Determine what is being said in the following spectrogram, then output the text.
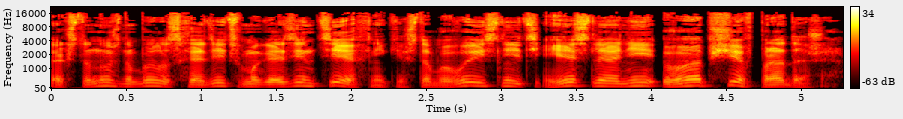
так что нужно было сходить в магазин техники, чтобы выяснить, есть ли они вообще в продаже.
